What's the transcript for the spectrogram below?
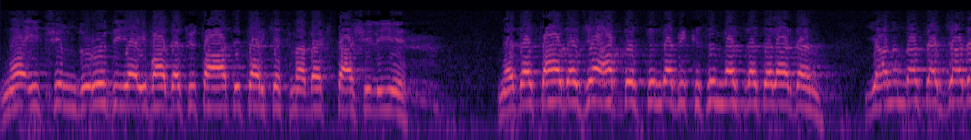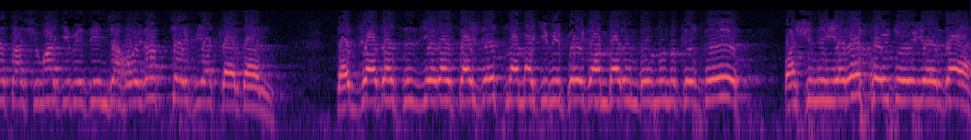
Ne içim duru diye ibadetü taati terk etme bektaşiliği, ne de sadece abdestinde bir kısım vesveselerden, yanında seccade taşıma gibi dince hoyrat keyfiyetlerden, seccadesiz yere secde etmeme gibi peygamberin burnunu kırdığı, başını yere koyduğu yerde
